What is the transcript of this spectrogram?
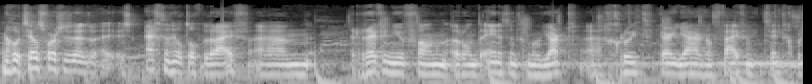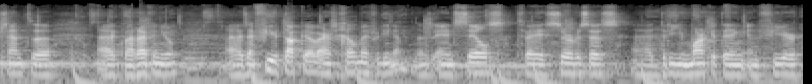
nou goed, Salesforce is, echt een heel tof bedrijf. Um, revenue van rond de 21 miljard groeit per jaar zo'n 25% uh, uh, qua revenue. Er zijn vier takken waar ze geld mee verdienen. Dat is één sales, twee services, drie marketing en vier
